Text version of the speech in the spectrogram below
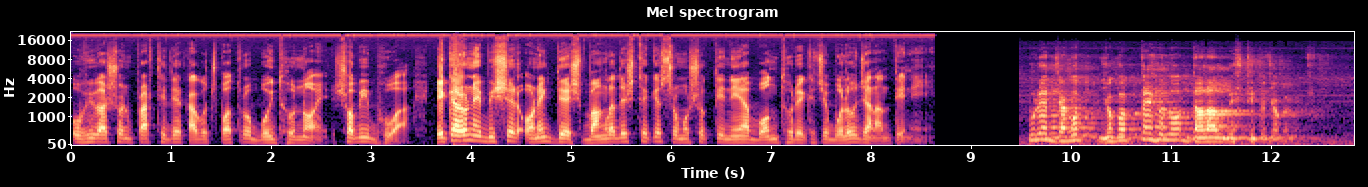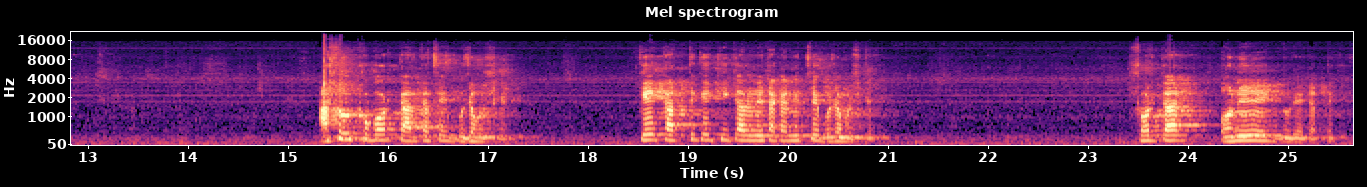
অভিবাসন প্রার্থীদের কাগজপত্র বৈধ নয়, সবই ভুয়া। এ কারণে বিশ্বের অনেক দেশ বাংলাদেশ থেকে শ্রমশক্তি নেয়া বন্ধ রেখেছে বলেও জানান তিনি। পুরো জগৎ, জগৎটাই হলো দালাল বেষ্টিত জগৎ। আসল খবর কার কাছে বোঝা মুশকিল? কে কার থেকে কি কারণে টাকা নিচ্ছে বোঝা মুশকিল। সরকার অনেক দূরে এটার থেকে।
